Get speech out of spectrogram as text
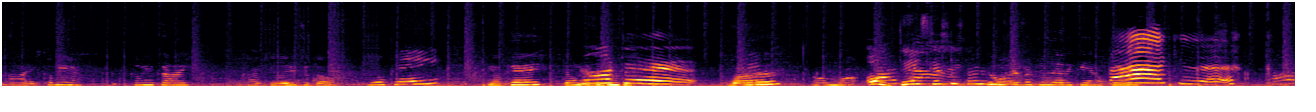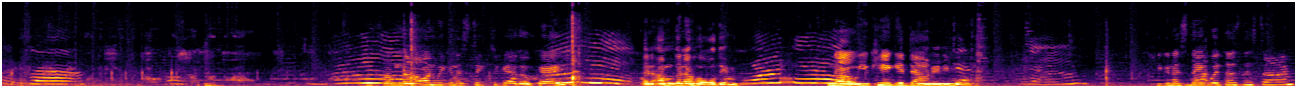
Kai, come here. Come here, Kai. Kai, Key, where did you go? You okay? You okay? Don't ever do that. water. Oh. Oh, this, this is not Don't ever do that again, okay? Back. From now on, we're gonna stick together, okay? And I'm gonna hold him. No, you can't get down anymore. You gonna stay with us this time?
